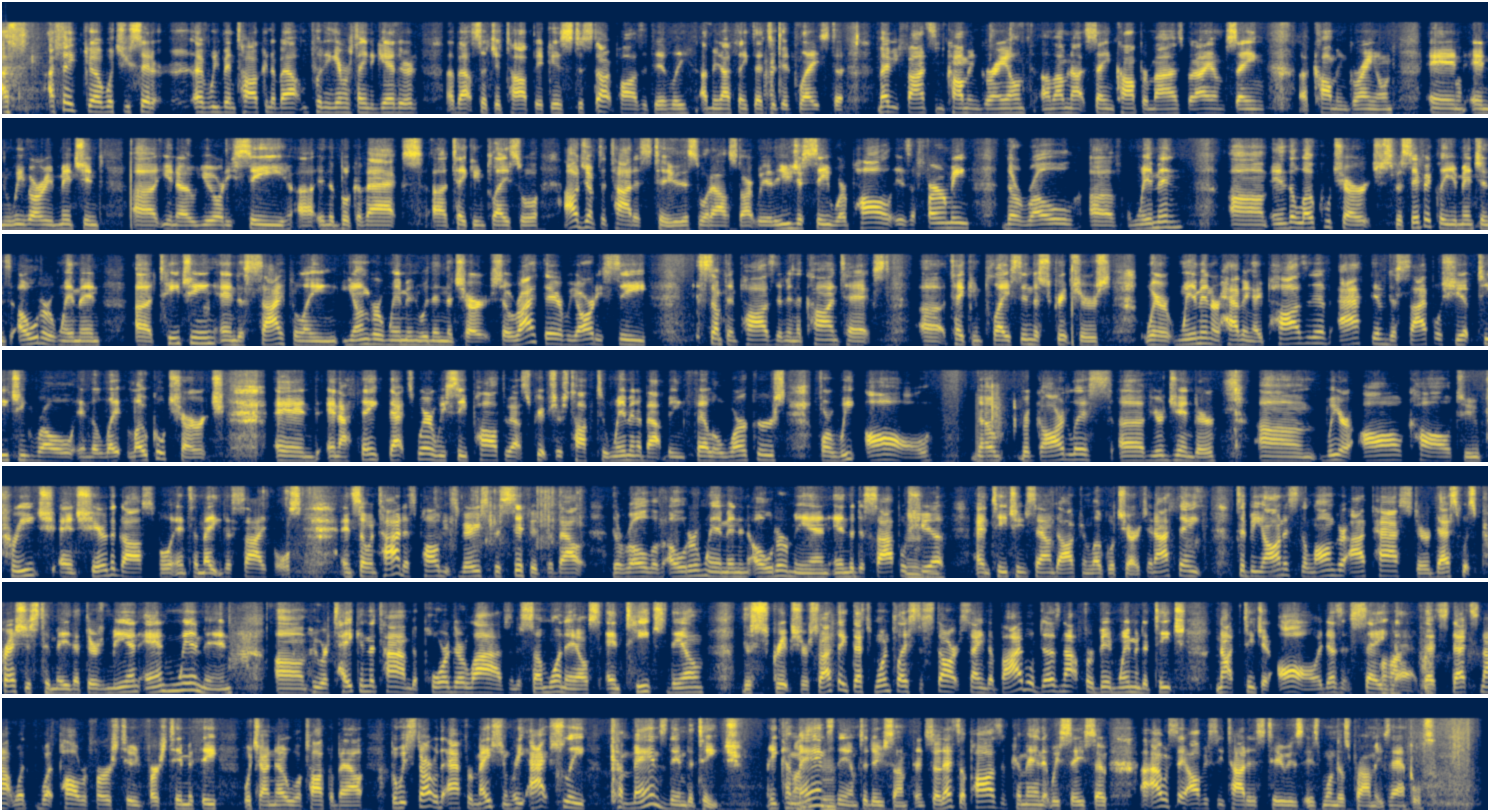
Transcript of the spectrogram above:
I, th- I think uh, what you said, uh, we've been talking about and putting everything together about such a topic is to start positively. I mean, I think that's a good place to maybe find some common ground. Um, I'm not saying compromise, but I am saying a common ground. And and we've already mentioned, uh, you know, you already see uh, in the book of Acts uh, taking place. Well, I'll jump to Titus two. This is what I'll start with. You just see where Paul is affirming the role of women um, in the local church. Specifically, you mentioned older women uh, teaching and discipling younger women within the church. So, right there, we already see something positive in the context uh, taking place in the scriptures where women are having a positive, active discipleship teaching role in the la- local church. And, and I think that's where we see Paul throughout scriptures talk to women about being fellow workers. For we all, know, regardless of your gender, um, we are all called to preach and share the gospel and to make disciples. And so in Titus, Paul gets very specific about the role of older women and older men in the discipleship mm-hmm. and teaching sound doctrine local church. And I think, to be honest, the longer I pastor, that's what's precious to me that there's men and women um, who are taking the time to pour their lives into someone else and teach them the scripture. So I think that's one place to start saying the Bible does not forbid women to teach, not to teach at all. It doesn't say uh-huh. that. That's that's not what, what Paul refers to in First Timothy, which I know we'll talk about. But we start with affirmation where he actually commands them to teach. He commands mm-hmm. them to do something. So that's a positive command that we see. So I would say obviously Titus 2 is, is one of those prime examples.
